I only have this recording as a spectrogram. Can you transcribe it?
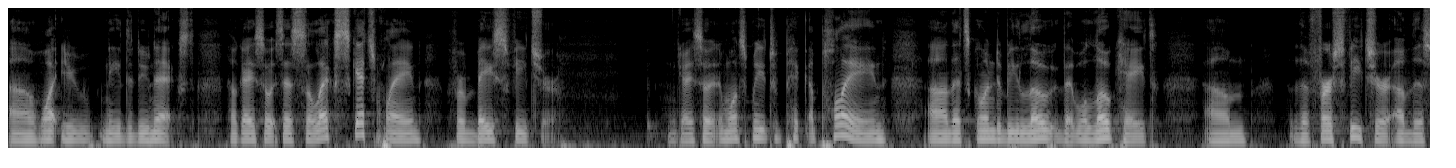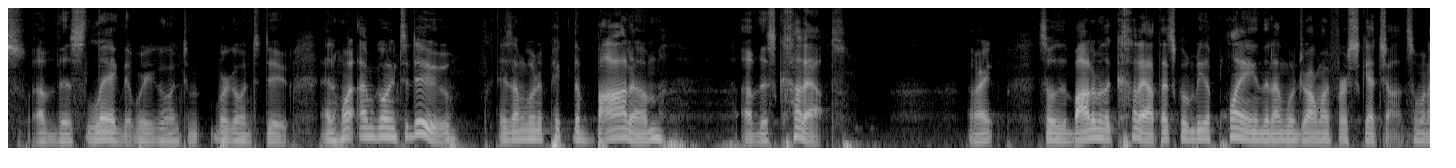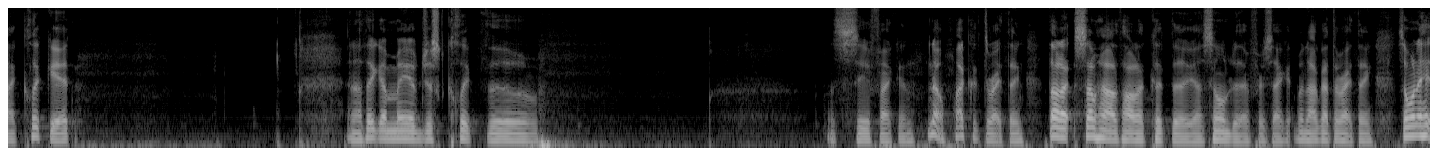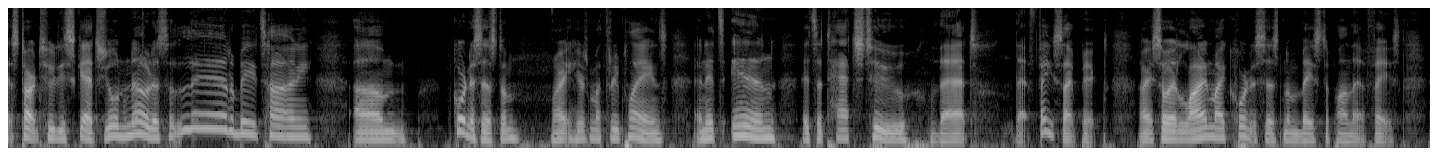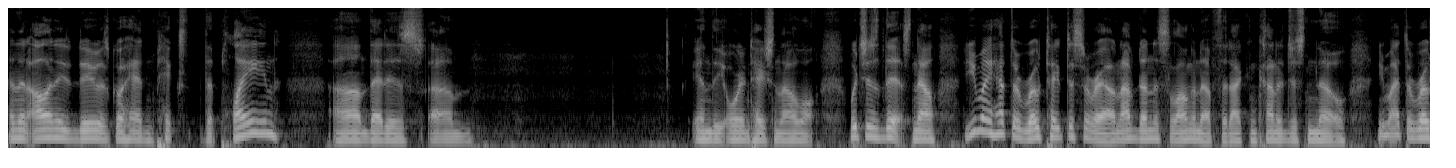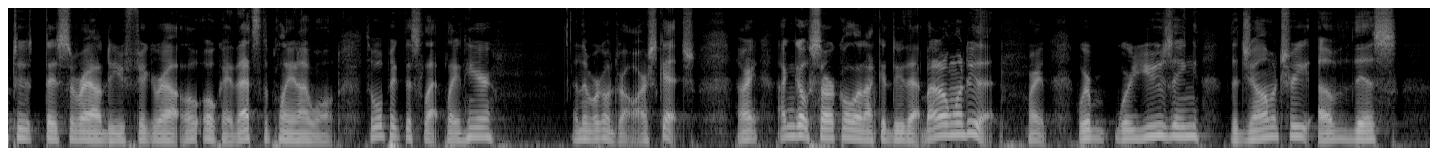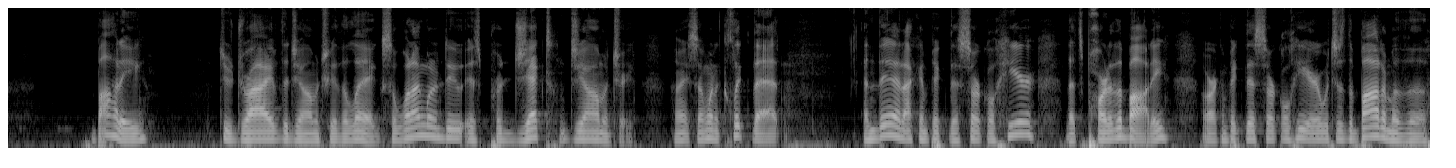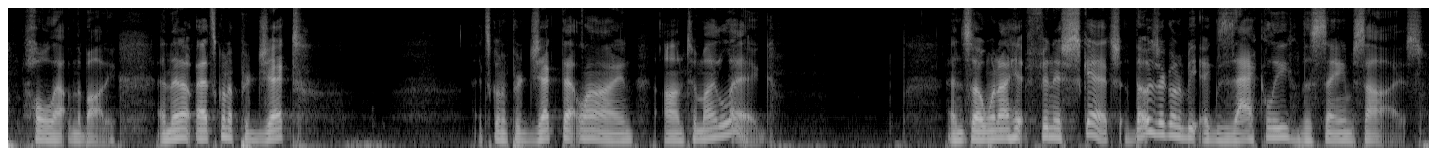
uh, what you need to do next. Okay, so it says select sketch plane for base feature. Okay, so it wants me to pick a plane uh, that's going to be low that will locate um, the first feature of this of this leg that we're going to we're going to do. And what I'm going to do is I'm going to pick the bottom of this cutout. All right. So the bottom of the cutout, that's going to be a plane that I'm going to draw my first sketch on. So when I click it, and I think I may have just clicked the Let's see if I can. No, I clicked the right thing. Thought I, somehow I thought I clicked the uh, cylinder there for a second, but I've got the right thing. So when I hit Start 2D Sketch, you'll notice a little bit tiny um, coordinate system. Right here's my three planes, and it's in. It's attached to that that face I picked. All right, so it aligned my coordinate system based upon that face, and then all I need to do is go ahead and pick the plane um, that is um, in the orientation that I want, which is this. Now, you may have to rotate this around. I've done this long enough that I can kind of just know. You might have to rotate this around Do you figure out, oh, okay, that's the plane I want. So we'll pick this flat plane here, and then we're going to draw our sketch. All right, I can go circle and I could do that, but I don't want to do that. Right, we're we're using the geometry of this body to drive the geometry of the leg. So what I'm going to do is project geometry. All right, so I'm going to click that and then I can pick this circle here, that's part of the body, or I can pick this circle here, which is the bottom of the hole out in the body. And then that's going to project, it's going to project that line onto my leg. And so when I hit finish sketch, those are going to be exactly the same size.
